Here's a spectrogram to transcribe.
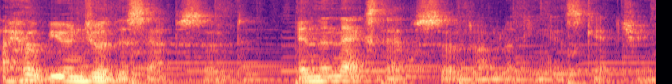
I hope you enjoyed this episode. In the next episode, I'm looking at sketching.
